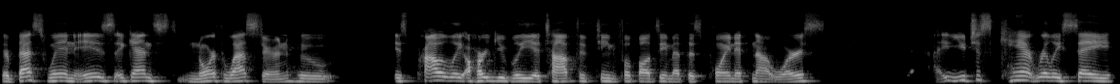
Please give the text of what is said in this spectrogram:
Their best win is against Northwestern, who is probably arguably a top 15 football team at this point, if not worse. You just can't really say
